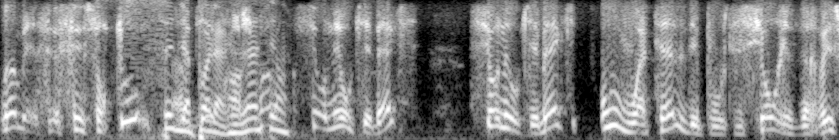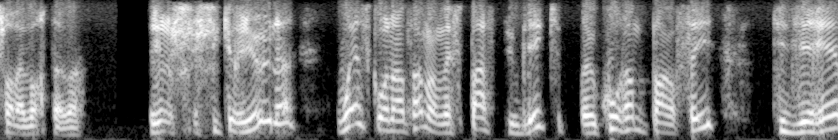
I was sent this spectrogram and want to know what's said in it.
Non, mais c'est- surtout. C'est de la Ah, polarisation. Si on est au Québec, si on est au Québec, où voit-elle des positions réservées sur l'avortement? Je, je suis curieux, là. Où est-ce qu'on entend dans l'espace public un courant de pensée qui dirait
